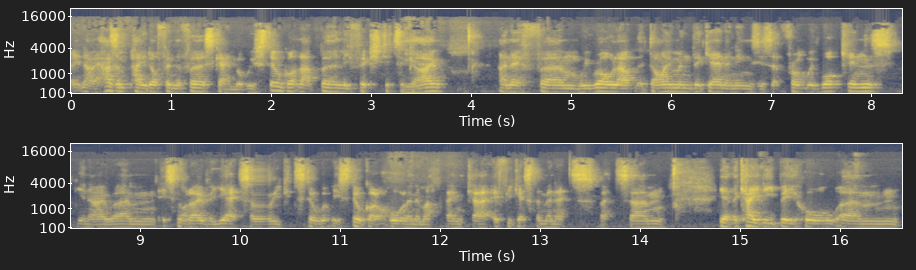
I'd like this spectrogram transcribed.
you know, it hasn't paid off in the first game, but we've still got that Burnley fixture to yeah. go. And if um, we roll out the diamond again and Ings is up front with Watkins, you know, um, it's not over yet. So he can still he's still got a haul in him, I think, uh, if he gets the minutes. But um, yeah, the KDB haul um,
